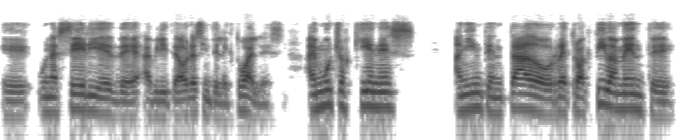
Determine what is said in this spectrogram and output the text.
eh, una serie de habilitadores intelectuales. Hay muchos quienes han intentado retroactivamente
